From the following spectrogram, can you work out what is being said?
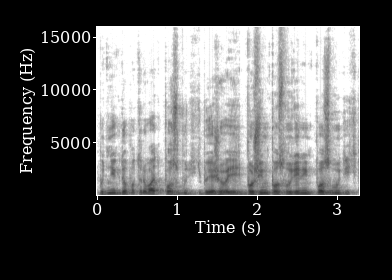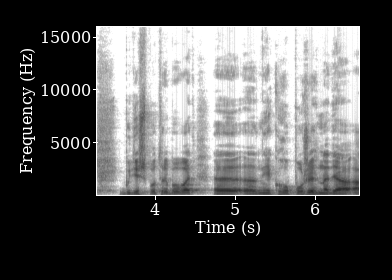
Bude niekto potrebovať pozbudiť, budeš ho vedieť Božím pozbudením pozbudiť. Budeš potrebovať e, e, niekoho požehnať a, a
